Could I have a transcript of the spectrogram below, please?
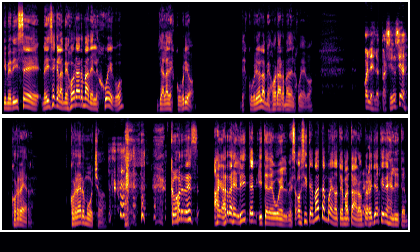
Y me dice, me dice que la mejor arma del juego ya la descubrió. Descubrió la mejor arma del juego. ¿cuál es la paciencia? Correr. Correr mucho. Corres, agarras el ítem y te devuelves. O si te matan, bueno, te mataron, pero ya tienes el ítem.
